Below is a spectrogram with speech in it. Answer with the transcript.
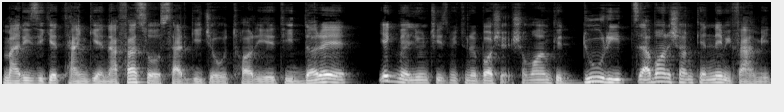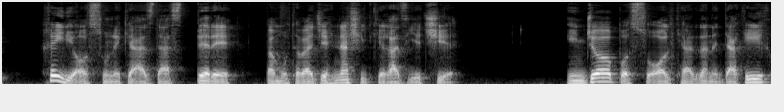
مریضی که تنگی نفس و سرگیجه و تاریتی داره یک میلیون چیز می‌تونه باشه. شما هم که دورید زبانش هم که نمی‌فهمید. خیلی آسونه که از دست بره و متوجه نشید که قضیه چیه. اینجا با سوال کردن دقیق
